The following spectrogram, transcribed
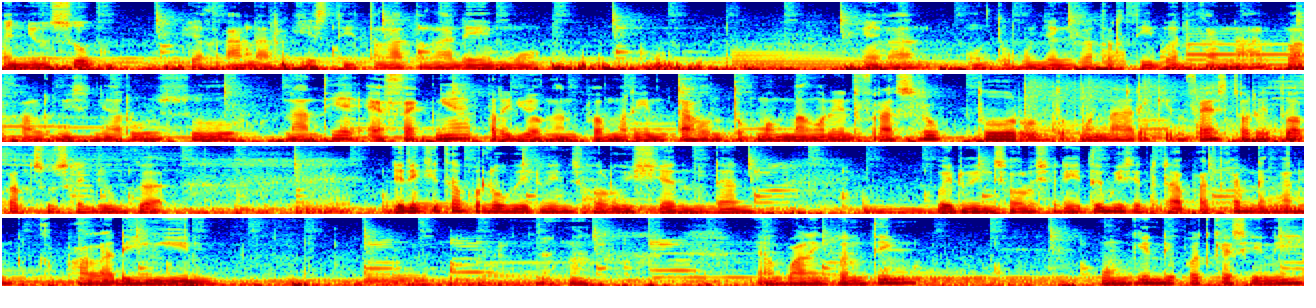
penyusup pihak anarkis di tengah-tengah demo ya kan untuk menjaga ketertiban. Karena apa? Kalau misalnya rusuh nanti ya efeknya perjuangan pemerintah untuk membangun infrastruktur untuk menarik investor itu akan susah juga. Jadi kita perlu win-win solution dan win-win solution itu bisa didapatkan dengan kepala dingin. Nah, yang paling penting mungkin di podcast ini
